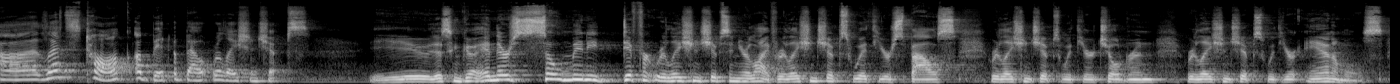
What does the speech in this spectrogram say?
uh, let's talk a bit about relationships. You this can go and there's so many different relationships in your life. Relationships with your spouse, relationships with your children, relationships with your animals,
